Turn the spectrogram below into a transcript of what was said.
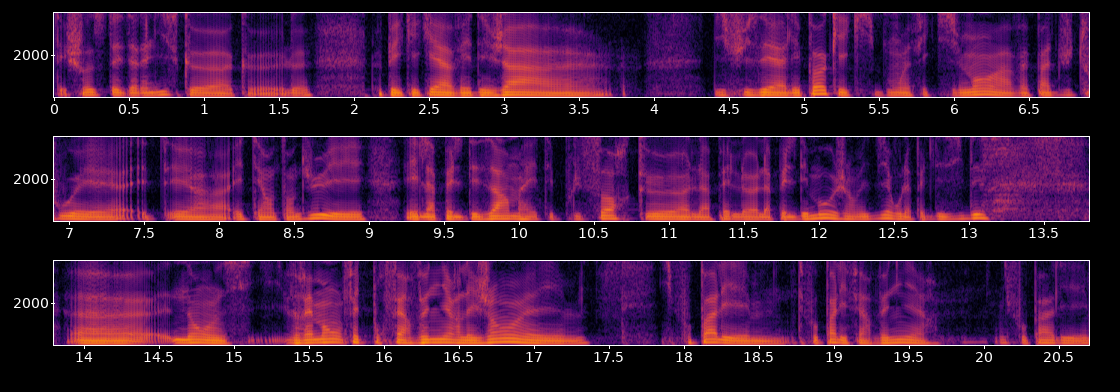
des, choses, des analyses que, le, le, PKK avait déjà diffusé à l'époque et qui, bon, effectivement, n'avaient pas du tout été, euh, été entendus. Et, l'appel des armes a été plus fort que l'appel des mots, j'ai envie de dire, ou l'appel des idées. Euh, non, vraiment, en fait, pour faire venir les gens, il ne faut, pas les, faut pas les faire venir. Il faut, pas les,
